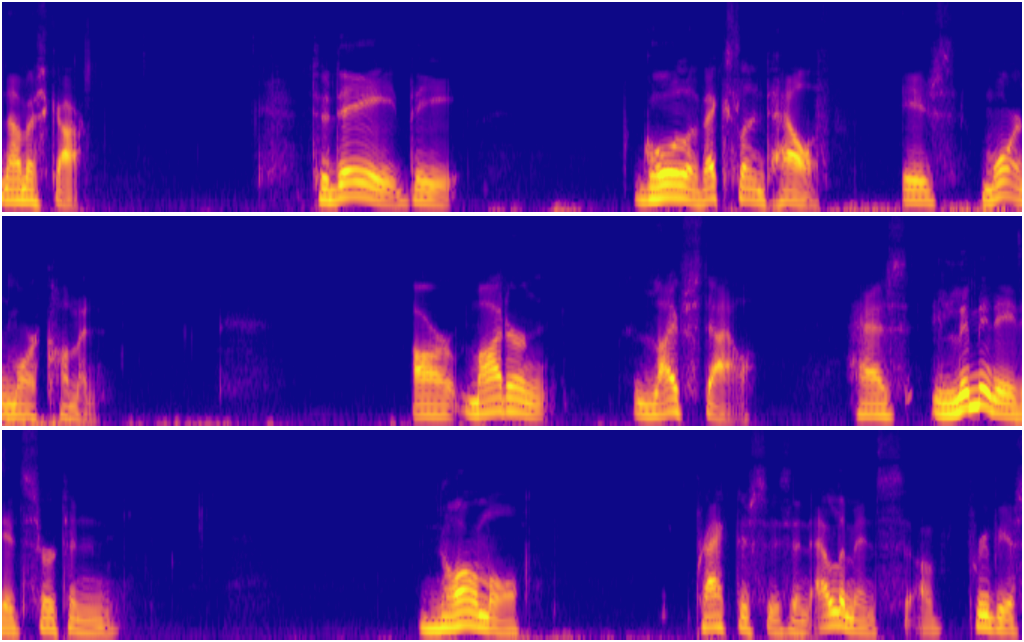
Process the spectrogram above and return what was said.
Namaskar. Today, the goal of excellent health is more and more common. Our modern lifestyle has eliminated certain normal practices and elements of previous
